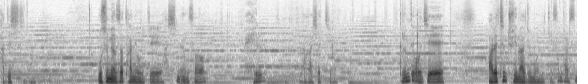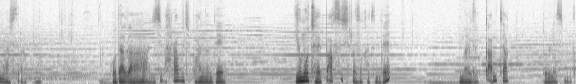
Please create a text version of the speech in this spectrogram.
받으시지도 않고요. 웃으면서 다녀올게 하시면서 매일 나가셨지요. 그런데 어제 아래층 주인 아주머니께서 말씀을 하시더라고요. 오다가 이 집 할아버지 봤는데 유모차에 박스 실어서 가던데 이 말들 깜짝 놀랐습니다.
